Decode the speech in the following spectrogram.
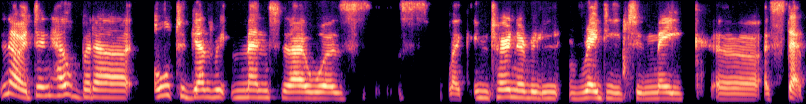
no, it didn't help, but uh, altogether it meant that I was like internally ready to make uh, a step.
